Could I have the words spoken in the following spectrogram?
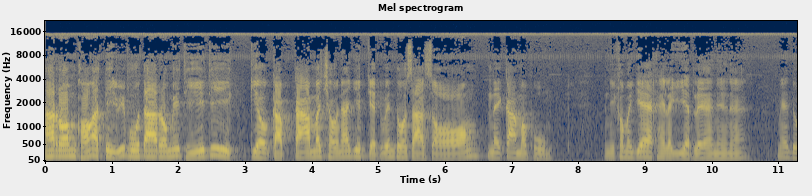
อารมณ์ของอติวิภูตารมวิถีที่ เกี่ยวกับกามชาวนายีบเจ็ดเว้นโทสะสองในกามภูมิ อันนี้เขามาแยกให้ละเอียดเลยเนี่ยนะ แม่ดู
